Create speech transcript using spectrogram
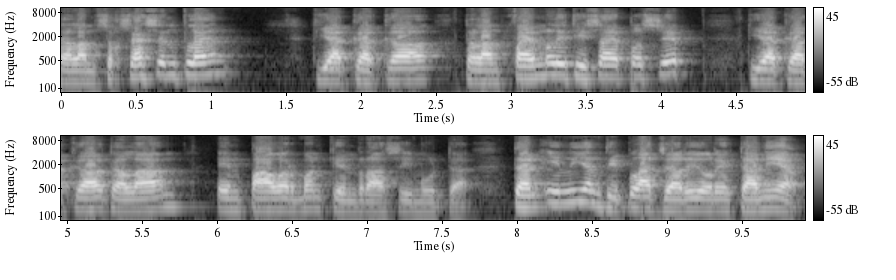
dalam succession plan, dia gagal dalam family discipleship, dia gagal dalam empowerment generasi muda. Dan ini yang dipelajari oleh Daniel.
